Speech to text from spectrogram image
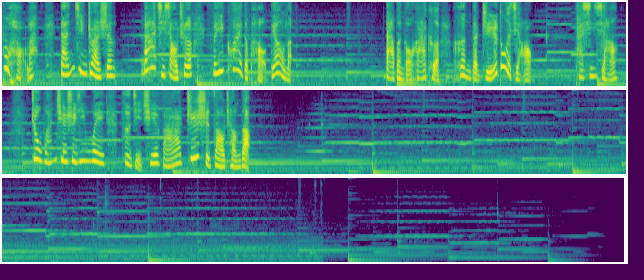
不好了，赶紧转身，拉起小车，飞快地跑掉了。大笨狗哈克恨得直跺脚。他心想，这完全是因为自己缺乏知识造成的。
